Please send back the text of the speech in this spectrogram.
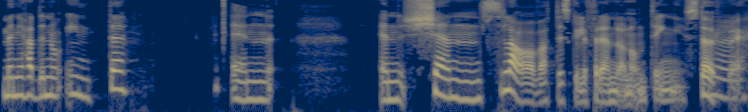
Men jag hade nog inte en, en känsla av att det skulle förändra någonting större.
